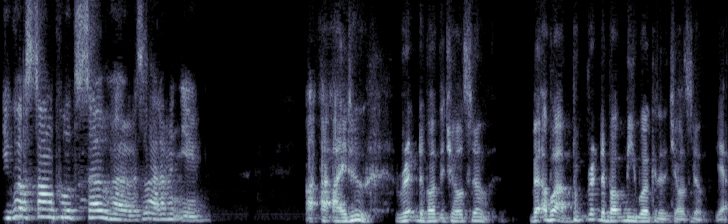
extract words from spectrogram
You've got a song called Soho as well, haven't you? I, I do. Written about the John Snow. But, well, written about me working at the John Snow. Yeah.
